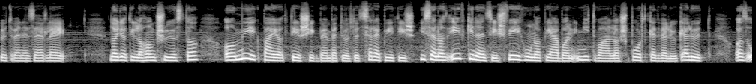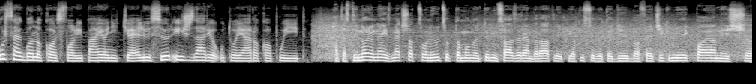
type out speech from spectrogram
50 ezer lej. Nagy Attila hangsúlyozta a műjégpálya térségben betöltött szerepét is, hiszen az év 9 és fél hónapjában nyitva áll a sportkedvelők előtt, az országban a Karszfalvi pálya nyitja először és zárja utoljára kapuit. Hát ezt így nagyon nehéz megsatszolni, úgy szoktam mondani, hogy több mint százer ember átlépi a küszöböt egy évben a Felcsiki műjégpályán, és uh,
